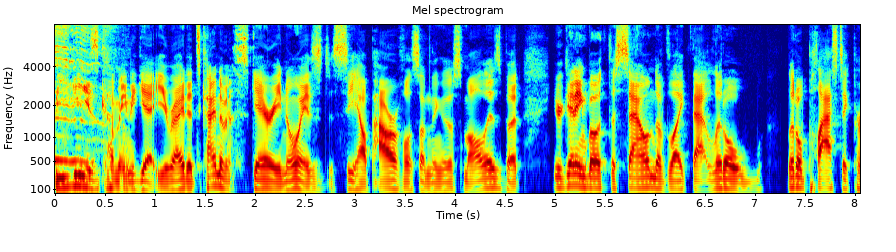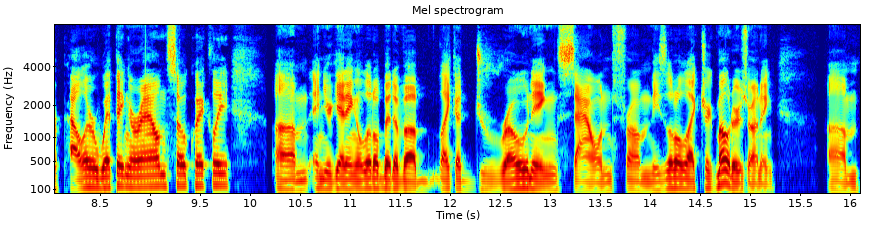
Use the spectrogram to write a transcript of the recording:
bees coming to get you. Right? It's kind of a scary noise to see how powerful something so small is. But you're getting both the sound of like that little little plastic propeller whipping around so quickly, um, and you're getting a little bit of a like a droning sound from these little electric motors running. Um,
